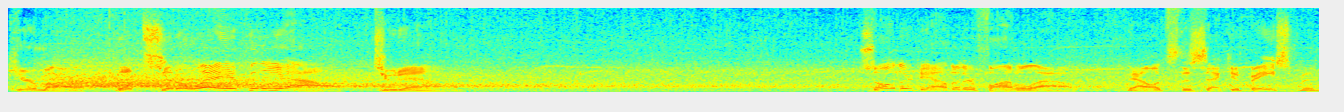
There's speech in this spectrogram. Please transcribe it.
Kiermaier hits it away for the out. Two down. So they're down to their final out. Now it's the second baseman,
